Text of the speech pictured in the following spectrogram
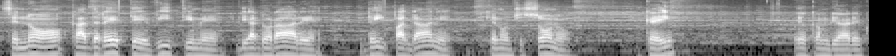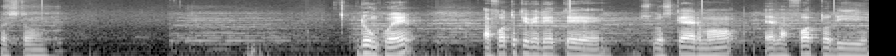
se no cadrete vittime di adorare dei pagani che non ci sono, ok? Voglio cambiare questo. Dunque, la foto che vedete sullo schermo è la foto di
